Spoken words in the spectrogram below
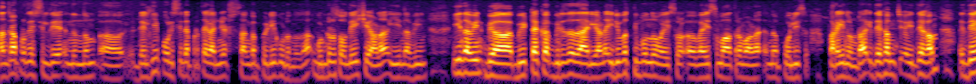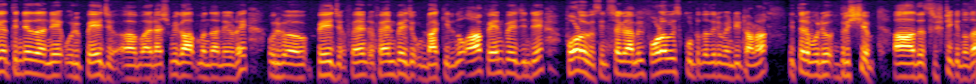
ആന്ധ്രാപ്രദേശിൽ നിന്നും ഡൽഹി പോലീസിന്റെ പ്രത്യേക അന്വേഷണ സംഘം പിടികൂടുന്നത്. ഗുണ്ടൂർ സ്വദേശിയാണ് ഈ നവീൻ ഈ നവീൻ ബിടെക് ബിരുദധാരിയാണ്. ഇരുപത്തിമൂന്ന് വയസ്സ് വയസ്സ് മാത്രമാണ് എന്ന് പോലീസ് പറയുന്നുണ്ട്. ഇദ്ദേഹം ഇദ്ദേഹം ഇദ്ദേഹത്തിന്റെ തന്നെ ഒരു പേജ് രശ്മിക മന്ദാനയുടെ ഒരു പേജ് ഫാൻ ഫാൻ പേജ് ഉണ്ടാക്കിയിരുന്നു. ആ ഫാൻ പേജിന്റെ ഫോളോവേഴ്സ് ഇൻസ്റ്റാഗ്രാമിൽ ഫോളോവേഴ്സ് കൂട്ടുന്നതിന് വേണ്ടിയിട്ടാണ് ഇത്തരം ഒരു ദൃശ്യം അത് സൃഷ്ടിക്കുന്നത്.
